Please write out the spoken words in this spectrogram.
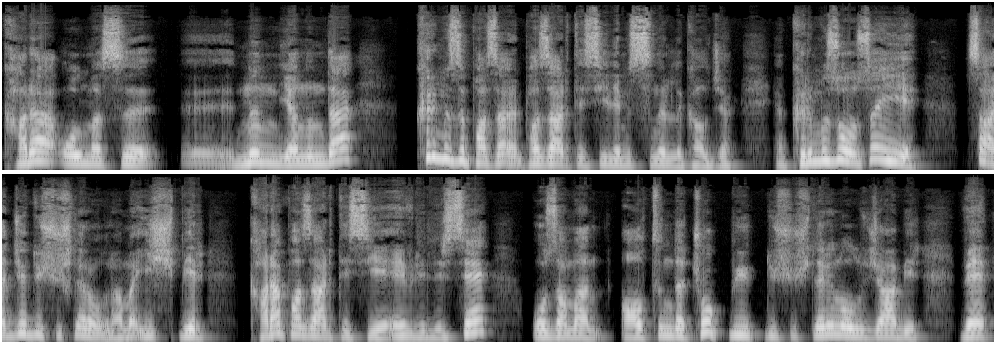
kara olmasının yanında kırmızı pazar, pazartesiyle mi sınırlı kalacak? Yani kırmızı olsa iyi. Sadece düşüşler olur ama iş bir kara pazartesiye evrilirse o zaman altında çok büyük düşüşlerin olacağı bir ve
